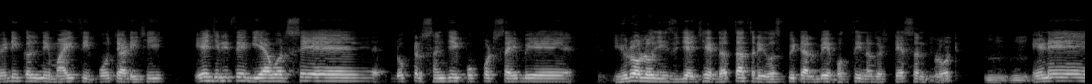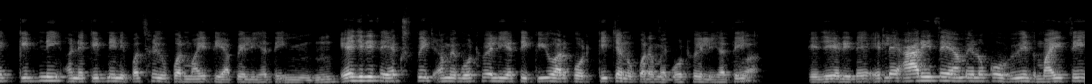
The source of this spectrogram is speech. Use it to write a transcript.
મેડિકલની માહિતી પહોંચાડી છીએ એ જ રીતે ગયા વર્ષે ડૉક્ટર સંજય પોપટ સાહેબે યુરોલોજીસ્ટ જે છે દત્તાત્રેય હોસ્પિટલ બે ભક્તિનગર સ્ટેશન પ્લોટ. એણે કિડની અને કિડનીની પથરી ઉપર માહિતી આપેલી હતી. એ જ રીતે એક સ્પીચ અમે ગોઠવેલી હતી ક્યુઆર કોડ કિચન ઉપર અમે ગોઠવેલી હતી. કે જે રીતે એટલે આ રીતે અમે લોકો વિવિધ માહિતી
